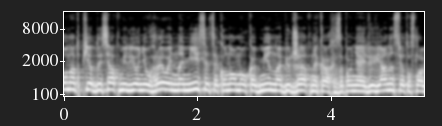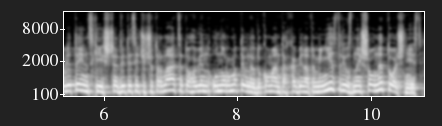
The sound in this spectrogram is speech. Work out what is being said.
Понад 50 мільйонів гривень на місяць економив Кабмін на бюджетниках, запевняє львів'янин Святослав Літинський. Ще 2014-го він у нормативних документах Кабінету міністрів знайшов неточність.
